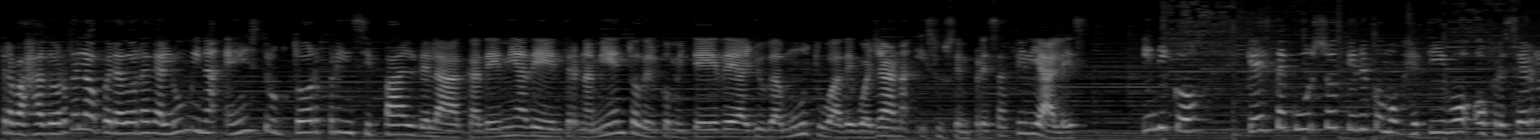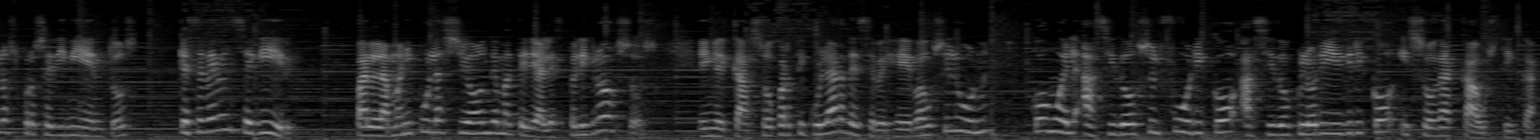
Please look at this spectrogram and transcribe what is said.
trabajador de la operadora de Alumina e instructor principal de la Academia de Entrenamiento del Comité de Ayuda Mutua de Guayana y sus empresas filiales, indicó que este curso tiene como objetivo ofrecer los procedimientos que se deben seguir para la manipulación de materiales peligrosos, en el caso particular de CBG Bausilun, como el ácido sulfúrico, ácido clorhídrico y soda cáustica.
